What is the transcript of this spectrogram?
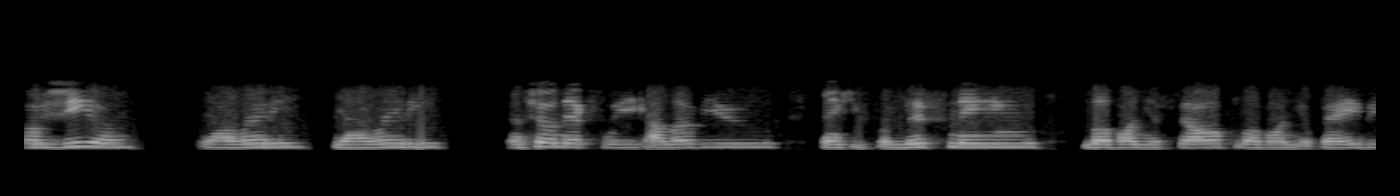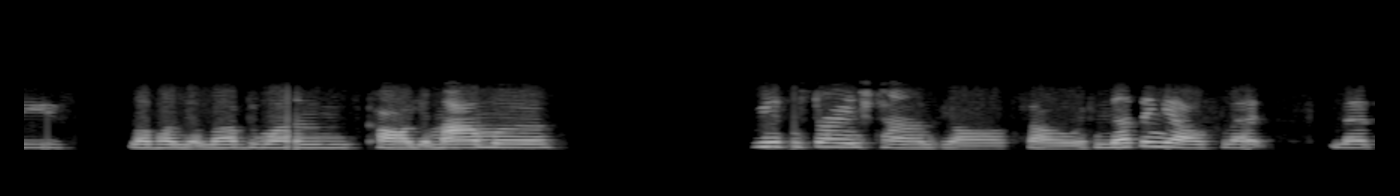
So, Gia, y'all ready? Y'all ready? Until next week, I love you. Thank you for listening. Love on yourself, love on your babies, love on your loved ones. Call your mama. We're in some strange times, y'all. So, if nothing else, let's Let's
